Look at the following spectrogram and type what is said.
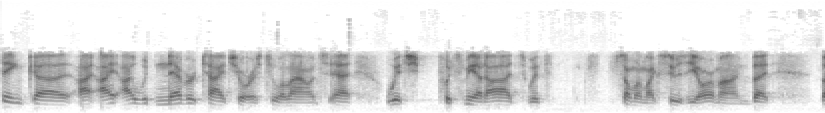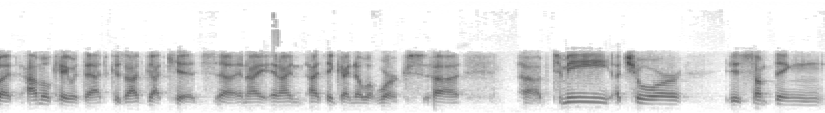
think uh, I I would never tie chores to allowance, uh, which puts me at odds with someone like Suze Orman. But but I'm okay with that because I've got kids, uh, and I and I I think I know what works. Uh, uh, to me, a chore is something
